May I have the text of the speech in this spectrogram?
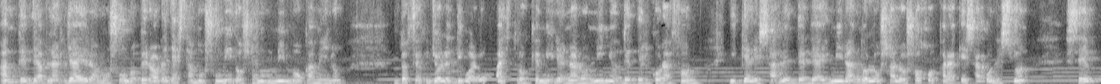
Antes de hablar ya éramos uno, pero ahora ya estamos unidos en un mismo camino. Entonces yo les digo a los maestros que miren a los niños desde el corazón y que les hablen desde ahí, mirándolos a los ojos para que esa conexión se,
